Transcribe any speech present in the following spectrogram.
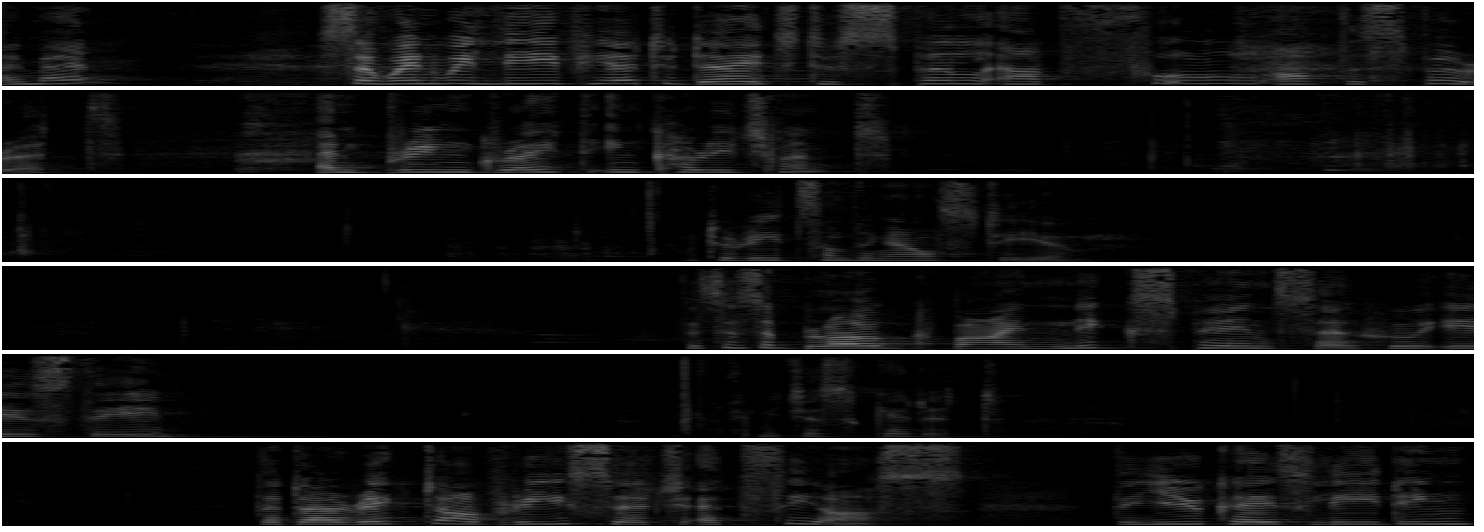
Amen? So when we leave here today, it's to spill out full of the Spirit and bring great encouragement. to read something else to you. This is a blog by Nick Spencer, who is the, let me just get it, the Director of Research at Theos, the UK's leading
